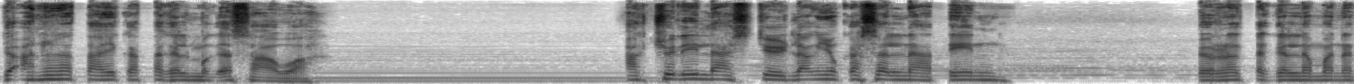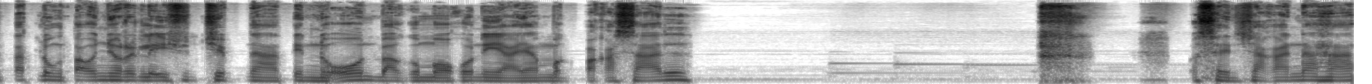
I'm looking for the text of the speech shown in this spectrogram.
Gaano na tayo katagal mag-asawa? Actually last year lang yung kasal natin. Pero nagtagal naman ng tatlong taon yung relationship natin noon bago mo ako niyayang magpakasal. Pasensya ka na ha.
